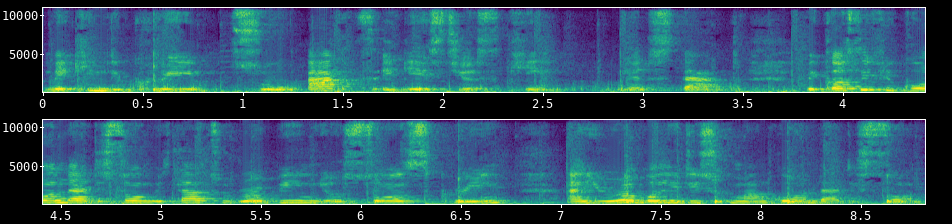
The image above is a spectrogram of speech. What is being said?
making the cream to act against your skin you understand? Because if you go under the sun without rubbing your sunscreen and you rub only this cream and go under the sun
